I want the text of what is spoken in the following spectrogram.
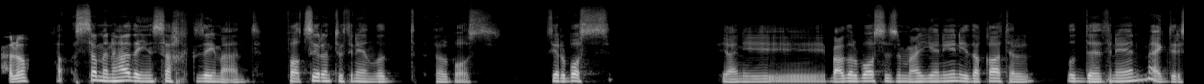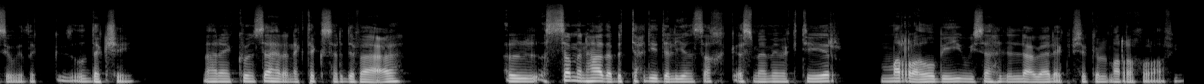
حلو. السمن هذا ينسخك زي ما أنت فتصير أنتوا اثنين ضد ال boss. يصير ال boss يعني بعض ال bosses المعينين إذا قاتل ضده اثنين ما يقدر يسوي ضدك, ضدك شيء. مثلا يكون سهل إنك تكسر دفاعه. السمن هذا بالتحديد اللي ينسخ اسمه mimic tear مرة OP ويسهل اللعب عليك بشكل مرة خرافي.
